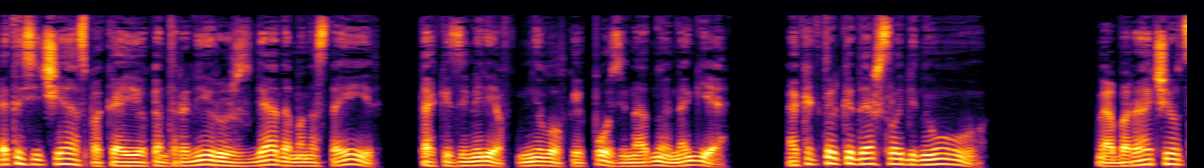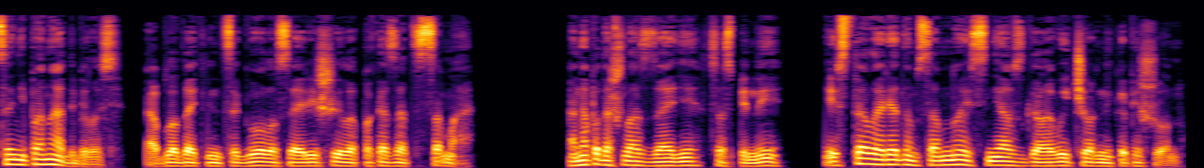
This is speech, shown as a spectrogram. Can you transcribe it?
Это сейчас, пока ее контролируешь взглядом, она стоит, так и замерев в неловкой позе на одной ноге. А как только дашь слабину... Оборачиваться не понадобилось. Обладательница голоса решила показаться сама. Она подошла сзади, со спины, и встала рядом со мной, сняв с головы черный капюшон.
